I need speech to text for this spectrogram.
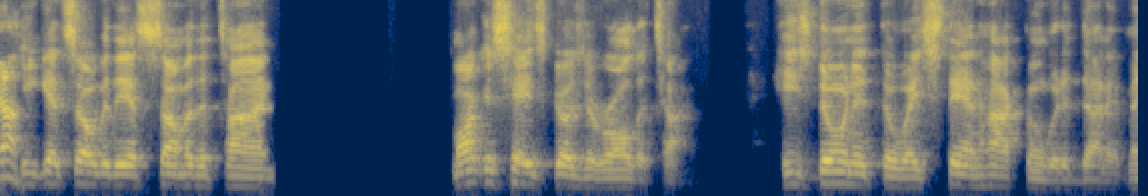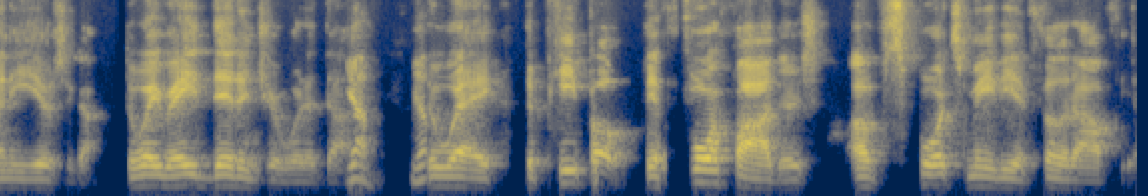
yeah. he gets over there some of the time. Marcus Hayes goes there all the time. He's doing it the way Stan Hochman would have done it many years ago, the way Ray Didinger would have done yeah, it, the way the people, the forefathers of sports media in Philadelphia,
